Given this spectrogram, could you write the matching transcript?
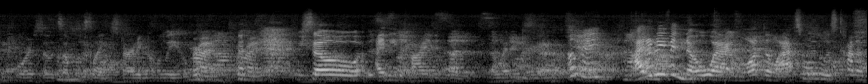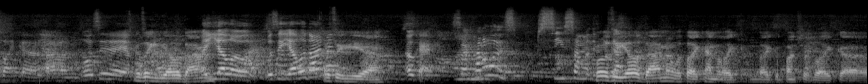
before. So it's almost like starting all the way over. Right, right. So I need to find a, a wedding ring. Okay. I don't even know what I want. The last one was kind of like a, um, what was it? A, It was like a yellow diamond. a yellow. Was it yellow diamond? It's like yeah. Okay, so I kind of want to see some of the. What was a yellow diamond with like kind of like like a bunch of like uh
